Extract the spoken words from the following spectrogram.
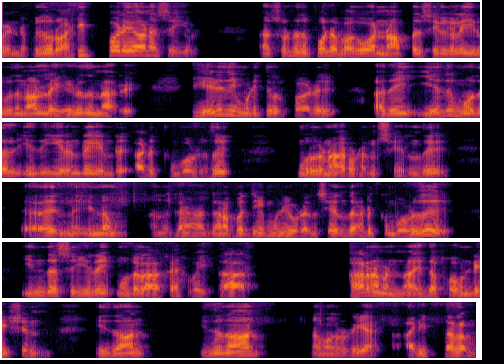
வேண்டும். இது ஒரு அடிப்படையான செயல். நான் சொன்னது போல பகவான் நாற்பது செயல்களை இருபது நாளில் எழுதினார். எழுதி முடித்த பிற்பாடு அதை எது முதல் எது இரண்டு என்று அடுக்கும் பொழுது முருகனாருடன் சேர்ந்து இன்னும் இன்னும் அந்த க கணபதி முனியுடன் சேர்ந்து அடுக்கும் பொழுது இந்த செயலை முதலாக வைத்தார். காரணம் என்ன இதுதான் ஃபவுண்டேஷன் இதுதான் இதுதான் நம்மளுடைய அடித்தளம்.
